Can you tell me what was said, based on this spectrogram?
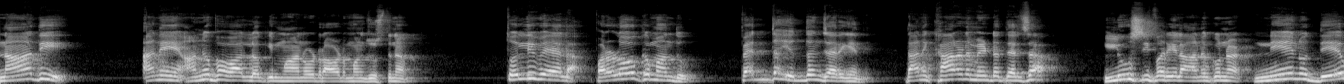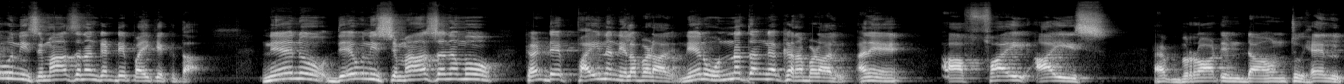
నాది అనే అనుభవాల్లోకి మానవుడు రావడం మనం చూస్తున్నాం. తొలివేళ పరలోకమందు పెద్ద యుద్ధం జరిగింది. దానికి కారణం ఏంటో తెలుసా? లూసిఫర్ ఇలా అనుకున్నాడు నేను దేవుని సింహాసనం కంటే పైకెక్కుతా. నేను దేవుని సింహాసనము కంటే పైన నిలబడాలి. నేను ఉన్నతంగా కనబడాలి. అనే ఆ five eyes have brought him down to hell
